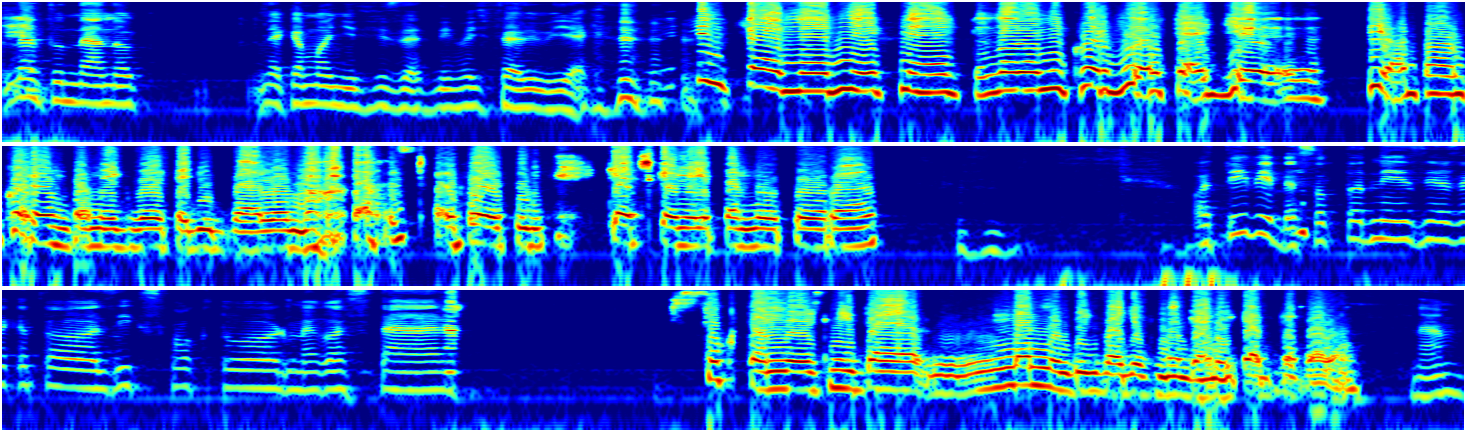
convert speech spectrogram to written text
nem tudnának nekem annyit fizetni, hogy felüljek. Én felmernék, mert valamikor volt egy fiatal koromban még volt egy udvarlom, aztán voltunk Kecskeméten motorral. A tévében szoktad nézni ezeket az X-faktor, meg aztán... Szoktam nézni, de nem mindig vagyok megelégedve vele. Nem?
